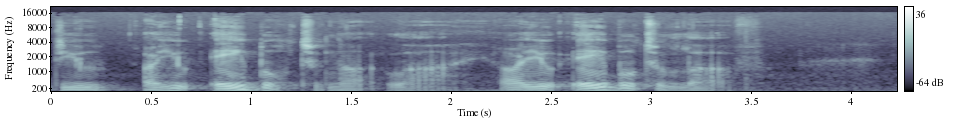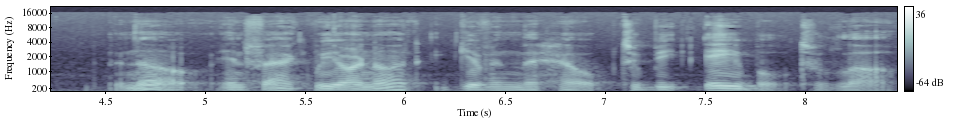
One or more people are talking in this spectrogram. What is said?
do you, are you able to not lie? Are you able to love? No, in fact, we are not given the help to be able to love.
